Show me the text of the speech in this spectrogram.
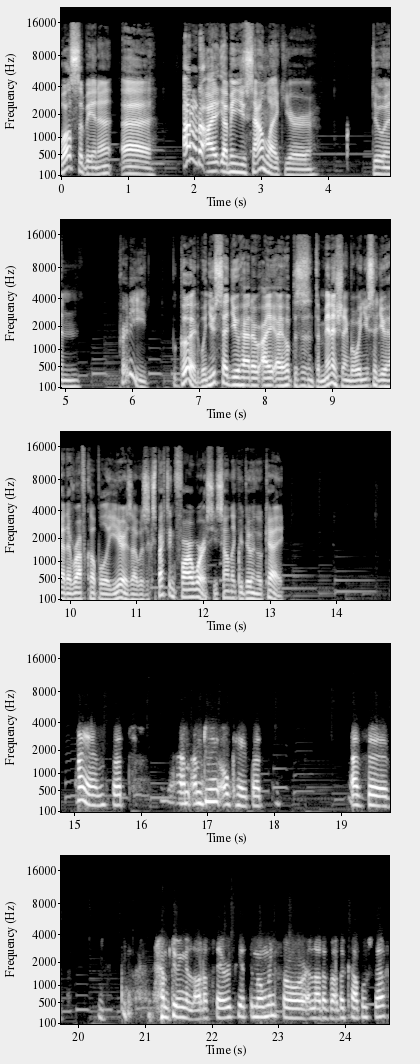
well, Sabina, uh, I don't know. I, I mean, you sound like you're doing pretty good. When you said you had a, I, I hope this isn't diminishing, but when you said you had a rough couple of years, I was expecting far worse. You sound like you're doing okay. I am, but I'm I'm doing okay. But I've uh, I'm doing a lot of therapy at the moment for a lot of other couple stuff,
